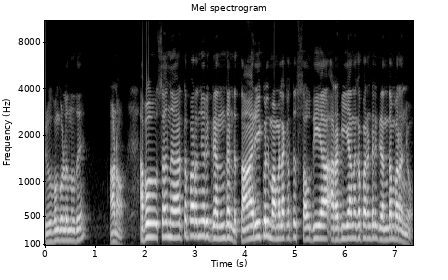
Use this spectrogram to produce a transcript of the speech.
രൂപം കൊള്ളുന്നത്? ആണോ? അപ്പോൾ സർ നേരത്തെ പറഞ്ഞൊരു ഗ്രന്ഥമുണ്ട്. താരീഖുൽ മമലക്കത്ത് സൗദിയ അറബിയ എന്നൊക്കെ പറഞ്ഞിട്ട് ഒരു ഗ്രന്ഥം പറഞ്ഞു.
